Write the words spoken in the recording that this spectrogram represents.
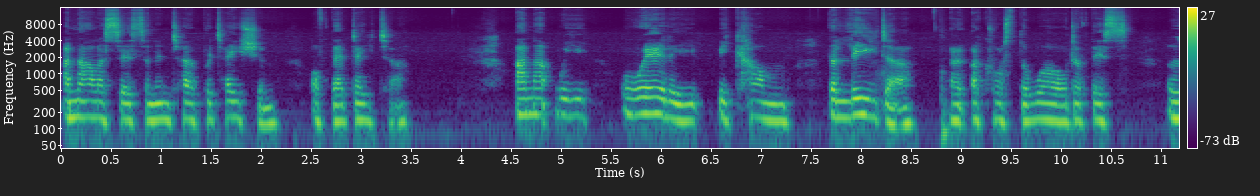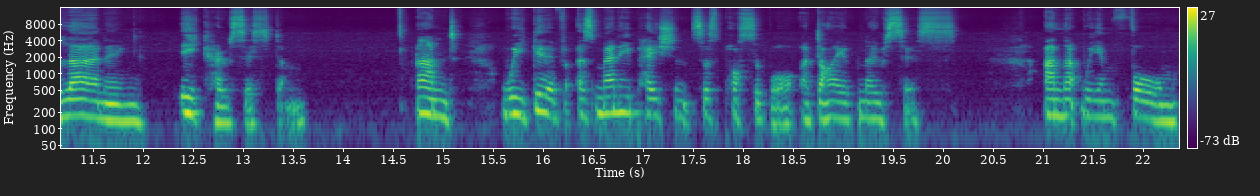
analysis and interpretation of their data, and that we really become the leader uh, across the world of this learning ecosystem. And we give as many patients as possible a diagnosis, and that we inform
